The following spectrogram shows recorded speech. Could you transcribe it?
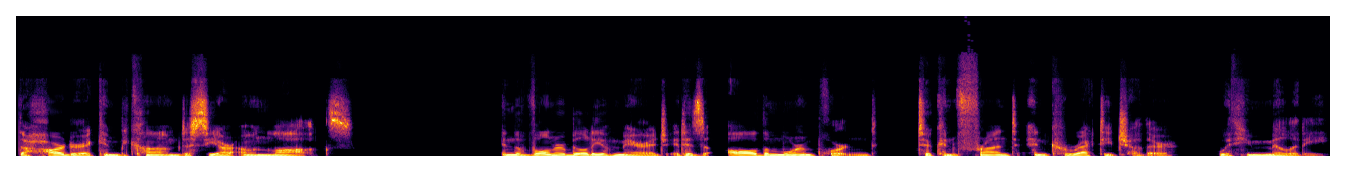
the harder it can become to see our own logs. In the vulnerability of marriage, it is all the more important to confront and correct each other with humility,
